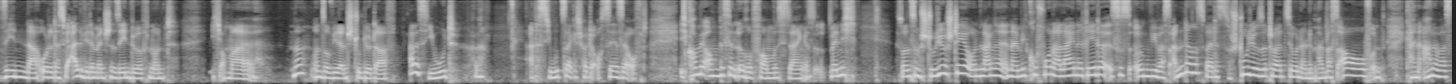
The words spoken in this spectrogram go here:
sehen da oder dass wir alle wieder Menschen sehen dürfen und ich auch mal ne, und so wieder ins Studio darf. Alles gut. Alles gut, sage ich heute auch sehr, sehr oft. Ich komme mir auch ein bisschen irre vor, muss ich sagen. Es, wenn ich sonst im Studio stehe und lange in einem Mikrofon alleine rede, ist es irgendwie was anderes, weil das ist so Studiosituation, dann nimmt man was auf und keine Ahnung was.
